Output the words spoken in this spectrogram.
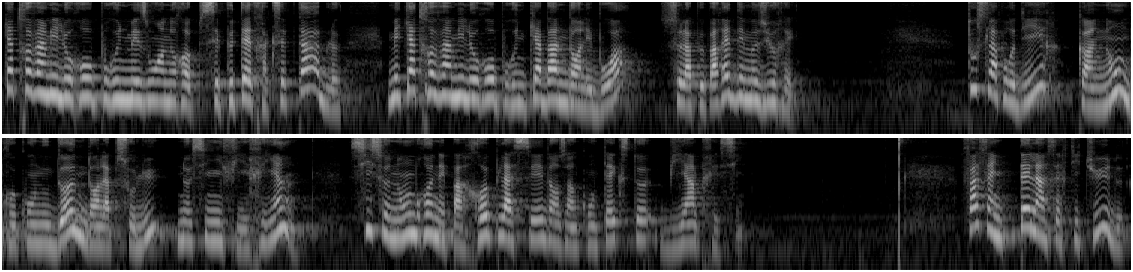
80 000 euros pour une maison en Europe, c'est peut-être acceptable, mais 80 000 euros pour une cabane dans les bois, cela peut paraître démesuré. Tout cela pour dire qu'un nombre qu'on nous donne dans l'absolu ne signifie rien si ce nombre n'est pas replacé dans un contexte bien précis. Face à une telle incertitude,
